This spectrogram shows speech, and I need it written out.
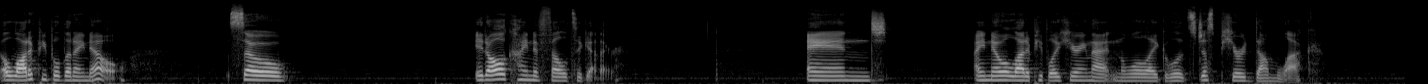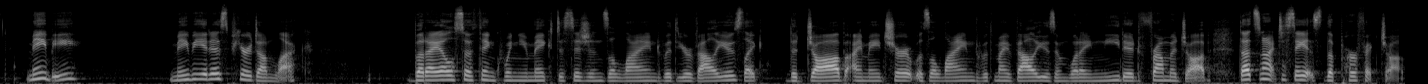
a lot of people that I know. So it all kind of fell together. And I know a lot of people are hearing that and will like, well, it's just pure dumb luck. Maybe. Maybe it is pure dumb luck. But I also think when you make decisions aligned with your values, like the job, I made sure it was aligned with my values and what I needed from a job. That's not to say it's the perfect job.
